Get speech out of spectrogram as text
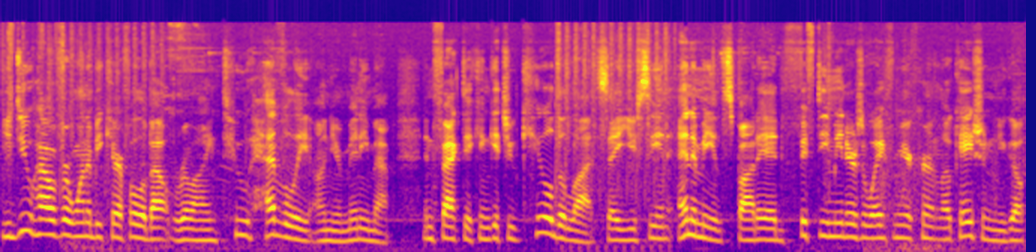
You do, however, want to be careful about relying too heavily on your minimap. In fact, it can get you killed a lot. Say you see an enemy spotted 50 meters away from your current location, and you go,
